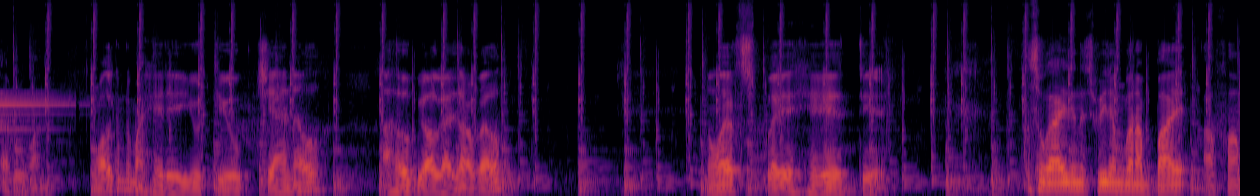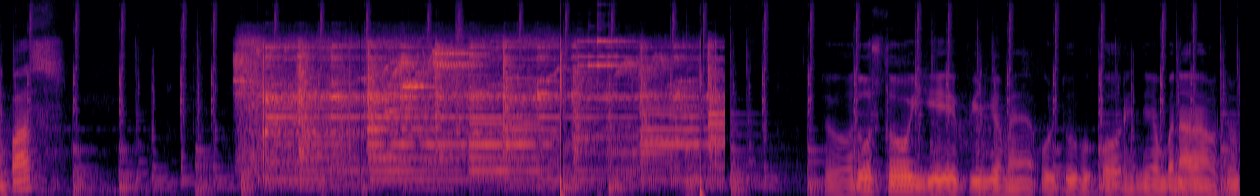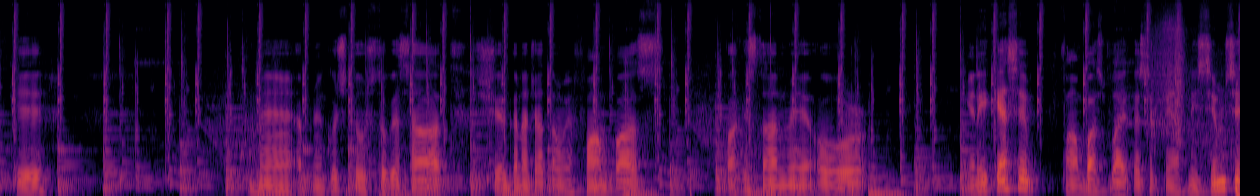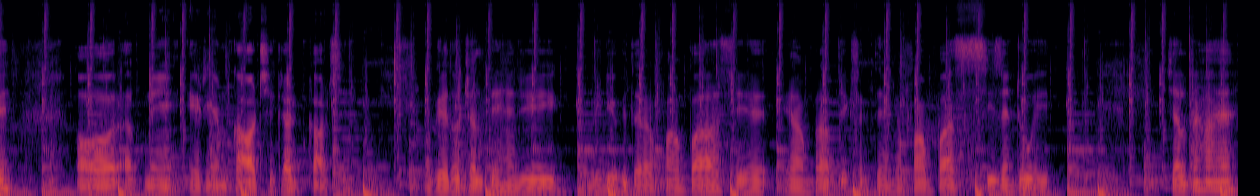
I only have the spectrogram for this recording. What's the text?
everyone? Welcome to my Heyday YouTube channel. I hope you all guys are well. Now let's play Heyday. So guys, in this video I'm gonna buy a farm pass. तो दोस्तों ये video मैं उर्दू और हिंदी में बना रहा हूँ क्योंकि मैं अपने कुछ दोस्तों के साथ शेयर करना चाहता हूँ कि फार्म पास पाकिस्तान में और यानी कैसे फार्म पास बाय कर सकते हैं अपनी सिम से और अपने एटीएम कार्ड से क्रेडिट कार्ड से। ओके तो चलते हैं जी वीडियो की तरफ़। फार्म पास ये यहाँ पर आप देख सकते हैं कि फार्म पास सीज़न टू चल रहा है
